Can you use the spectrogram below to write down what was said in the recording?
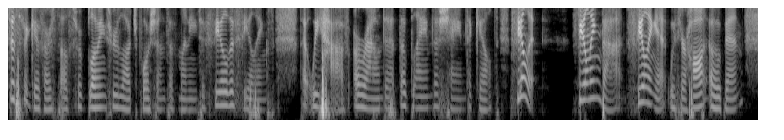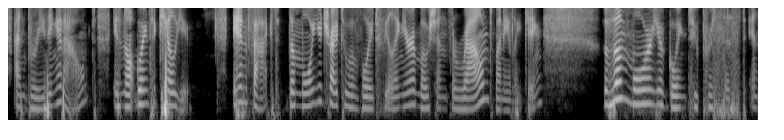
just forgive ourselves for blowing through large portions of money to feel the feelings that we have around it the blame, the shame, the guilt. Feel it. Feeling that, feeling it with your heart open and breathing it out is not going to kill you. In fact, the more you try to avoid feeling your emotions around money leaking, the more you're going to persist in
